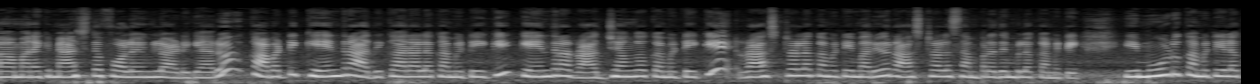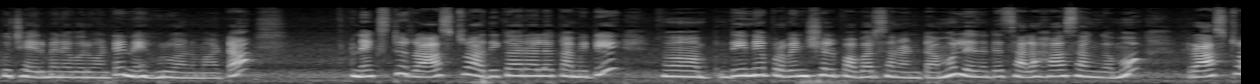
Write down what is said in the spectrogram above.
uh, మనకి మ్యాచ్ ద ఫాలోయింగ్లో అడిగారు. కాబట్టి కేంద్ర అధికారాల కమిటీకి కేంద్ర రాజ్యాంగ కమిటీకి రాష్ట్రాల కమిటీ మరియు రాష్ట్రాల సంప్రదింపుల కమిటీ. ఈ మూడు కమిటీలకు చైర్మన్ ఎవరు అంటే నెహ్రూ అనమాట నెక్స్ట్ రాష్ట్ర అధికారాల కమిటీ దీన్నే ప్రొవిన్షియల్ పవర్స్ అని అంటాము లేదంటే సలహా సంఘము. రాష్ట్ర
